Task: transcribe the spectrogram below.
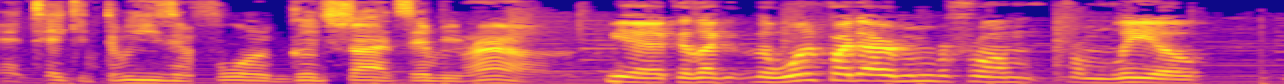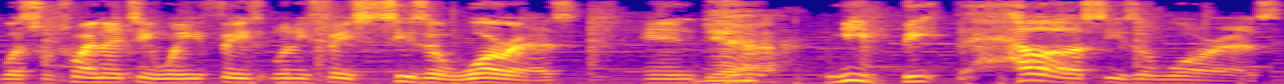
and taking threes and four good shots every round. Yeah, because like the one fight I remember from from Leo was from 2019 when he faced when he faced Cesar Juarez, and Yeah. he, he beat the hell out of Cesar Juarez.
